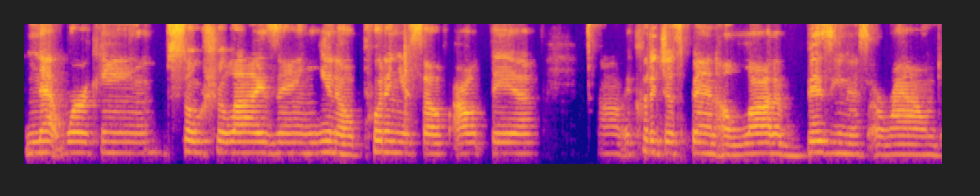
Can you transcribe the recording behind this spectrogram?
networking, socializing, you know, putting yourself out there. Um, it could have just been a lot of busyness around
